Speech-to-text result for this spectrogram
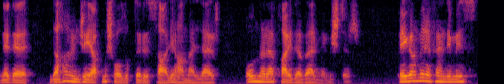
ne de daha önce yapmış oldukları salih ameller onlara fayda vermemiştir. Peygamber Efendimiz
